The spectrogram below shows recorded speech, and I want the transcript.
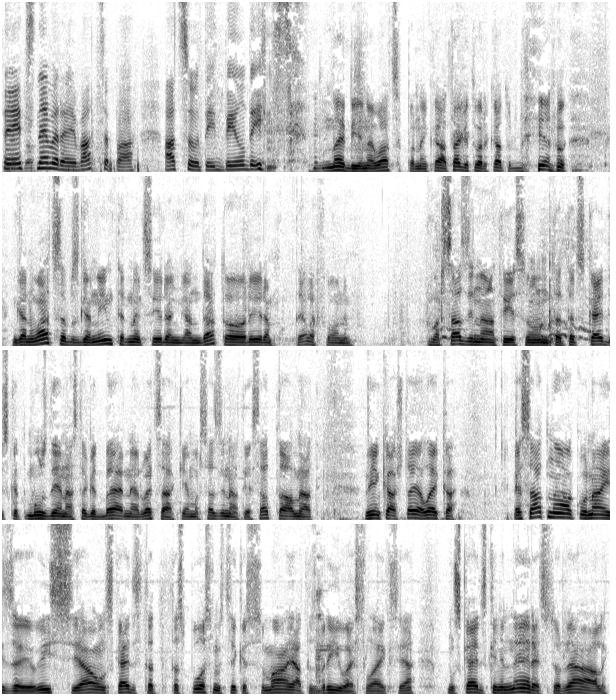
Tētis nevarēja Vācijā atsūtīt bildītas. Nebija ne Vācijā, nekā. Tagad var katru dienu gan Vācijā, gan internets, ir, gan datori, ir telefoni. Var sazināties, un tad, tad skaidrs, ka mūsdienās bērni ar vecākiem var sazināties attālināti. Vienkārši tajā laikā Es atnāku un aizēju. Viss, ja, un skaidrs, tad, tas posms, cik es esmu mājā, tas brīvais laiks. Ja, un skaidrs, ka viņi neredz tur reāli,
